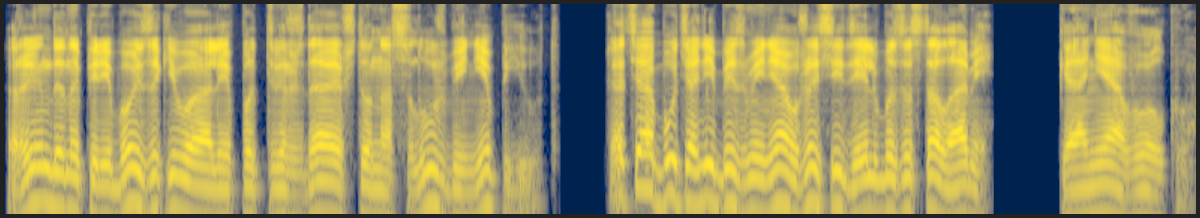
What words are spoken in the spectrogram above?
Рынды наперебой закивали, подтверждая, что на службе не пьют. Хотя, будь они без меня, уже сидели бы за столами. «Коня волку!»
